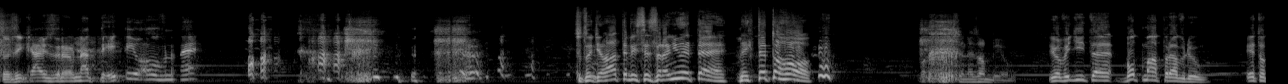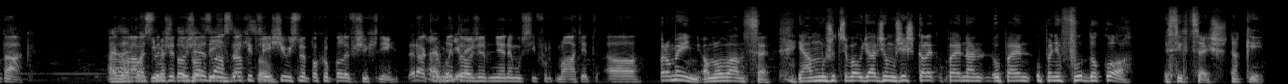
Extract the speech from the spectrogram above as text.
To říkáš zrovna ty, ty ovne? Co to děláte? Vy se zraňujete. Nechte toho. Se nezabijou. Jo, vidíte, Bob má pravdu. Je to tak. A já myslím, že 100 to, že je z vás co? nejchytřejší, už jsme pochopili všichni. Teda kromě toho, že mě nemusí furt mlátit. Uh, Promiň, omlouvám se. Já můžu třeba udělat, že můžeš kalit úplně, na, úplně, úplně furt dokola. Jestli chceš, taky.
